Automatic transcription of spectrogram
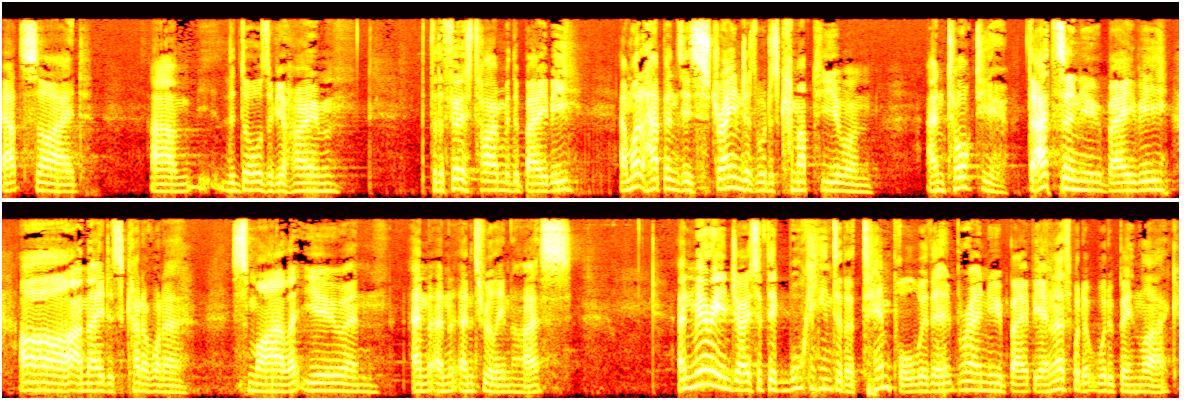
outside um, the doors of your home for the first time with the baby. And what happens is strangers will just come up to you and, and talk to you. That's a new baby. Oh, and they just kind of want to smile at you, and, and, and, and it's really nice. And Mary and Joseph, they're walking into the temple with their brand new baby, and that's what it would have been like.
